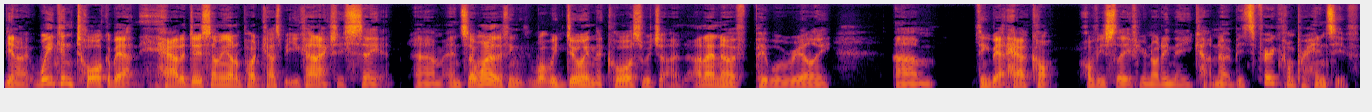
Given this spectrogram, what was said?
you know, we can talk about how to do something on a podcast, but you can't actually see it. Um, and so one of the things, what we do in the course, which I, I don't know if people really um, think about how, com- obviously, if you're not in there, you can't know, but it's very comprehensive.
